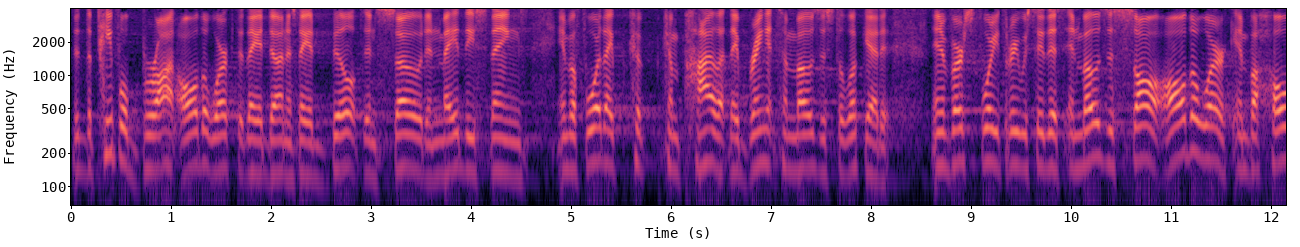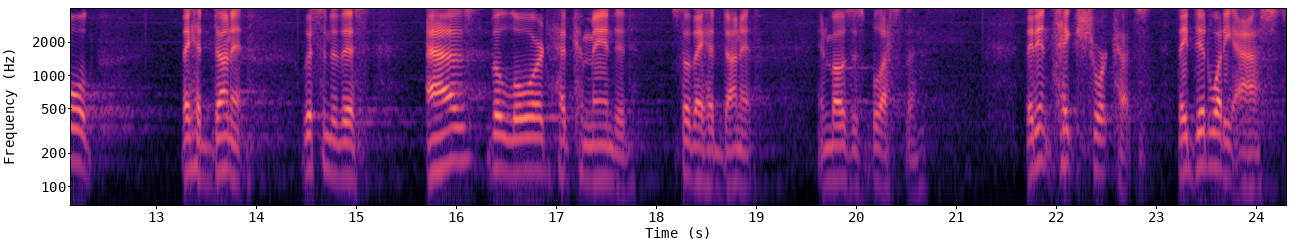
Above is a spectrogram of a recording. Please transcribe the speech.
that the people brought all the work that they had done as they had built and sewed and made these things. And before they compile it, they bring it to Moses to look at it. And in verse 43, we see this And Moses saw all the work, and behold, they had done it. Listen to this. As the Lord had commanded, so they had done it. And Moses blessed them. They didn't take shortcuts, they did what he asked.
